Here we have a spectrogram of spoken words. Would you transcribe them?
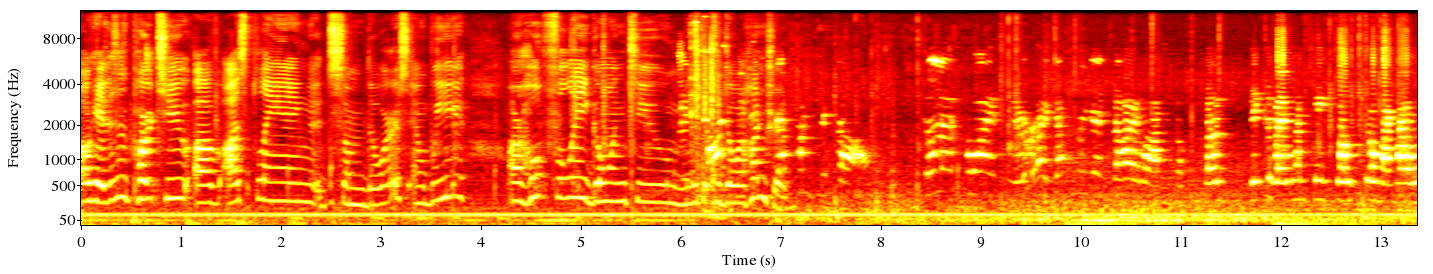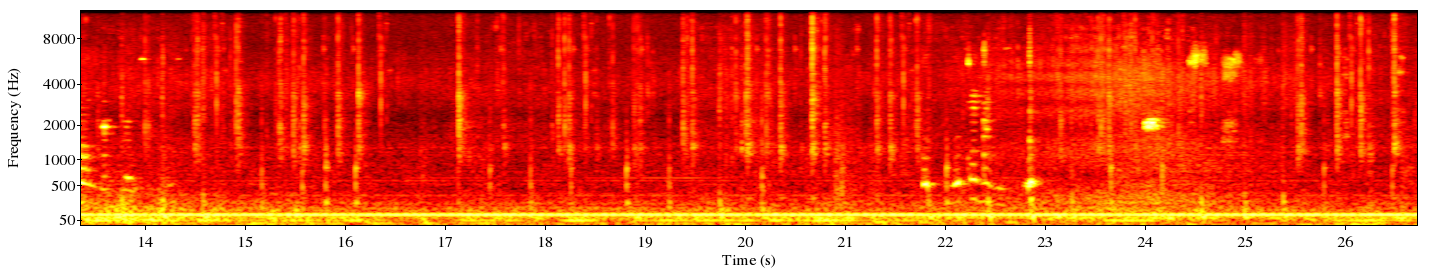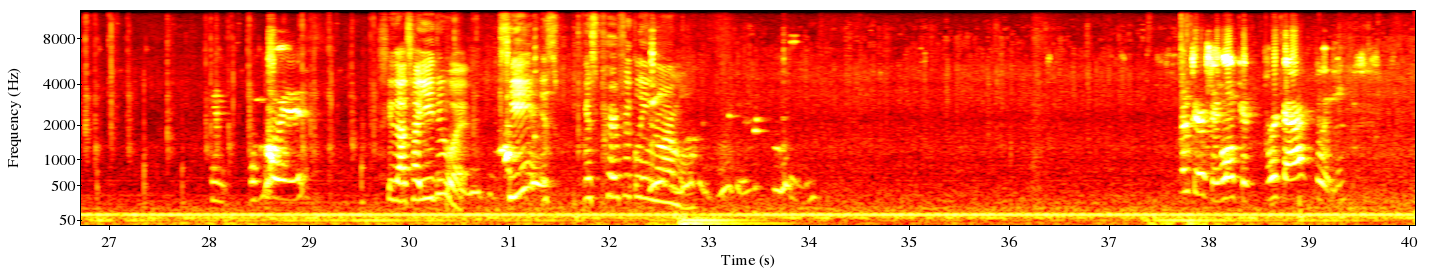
Okay, this is part two of us playing some doors, and we are hopefully going to make it to door 100. See, that's how you do it. See, it's it's perfectly normal. Seriously, look, it's Brick Ashley.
